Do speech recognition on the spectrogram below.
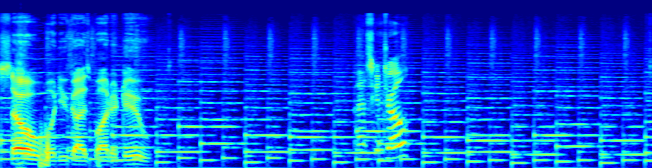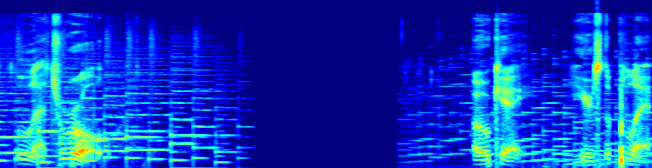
So, what do you guys want to do? Pest Control? Let's roll. Okay, here's the plan.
